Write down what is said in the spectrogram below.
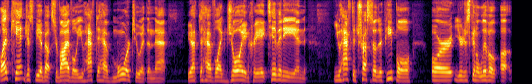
life can't just be about survival. You have to have more to it than that. You have to have like joy and creativity, and you have to trust other people, or you're just gonna live a, a,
